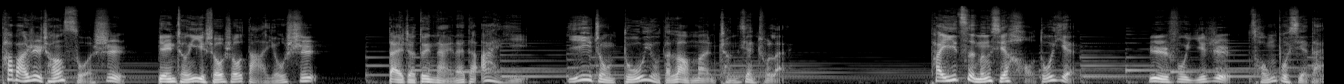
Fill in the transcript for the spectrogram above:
他把日常琐事编成一首首打油诗，带着对奶奶的爱意，以一种独有的浪漫呈现出来。他一次能写好多页，日复一日，从不懈怠。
